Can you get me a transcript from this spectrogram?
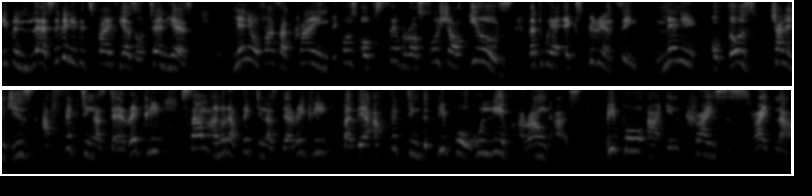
even less even if it's 5 years or 10 years many of us are crying because of several social ills that we are experiencing. Many of those challenges affecting us directly. Some are not affecting us directly but they are affecting the people who live around us people are in crisis right now.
